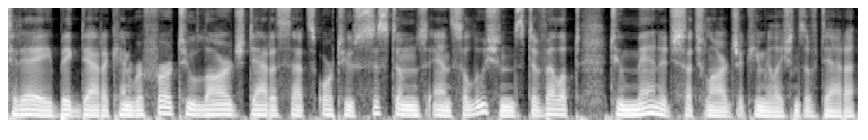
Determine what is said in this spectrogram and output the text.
Today, big data can refer to large data sets or to systems and solutions developed to manage such large accumulations of data,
